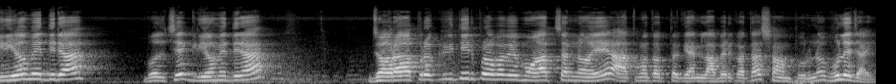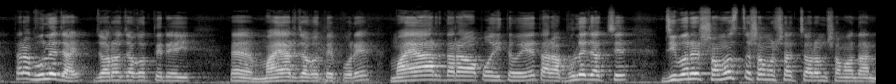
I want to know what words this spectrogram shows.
গৃহমেদীরা বলছে গৃহমেদীরা জরা প্রকৃতির প্রভাবে মহাচ্ছন্ন হয়ে আত্মতত্ত্ব জ্ঞান লাভের কথা সম্পূর্ণ ভুলে যায়। তারা ভুলে যায়, জড় জগতের এই মায়ার জগতে পড়ে। মায়ার দ্বারা অপহিত হয়ে তারা ভুলে যাচ্ছে। জীবনের সমস্ত সমস্যার চরম সমাধান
